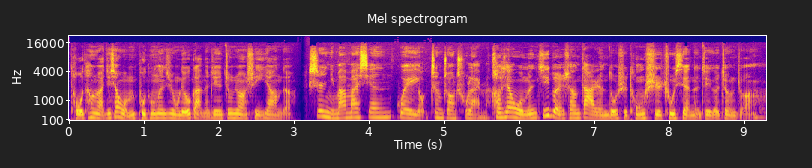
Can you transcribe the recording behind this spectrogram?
头疼啊，就像我们普通的这种流感的这些症状是一样的。是你妈妈先会有症状出来吗？好像我们基本上大人都是同时出现的这个症状。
